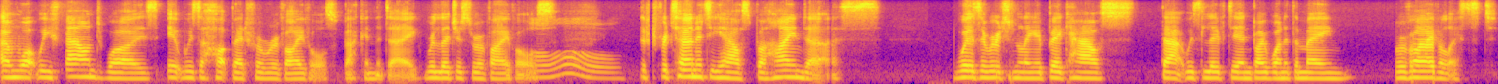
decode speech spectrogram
And what we found was it was a hotbed for revivals back in the day, religious revivals oh. the fraternity house behind us was originally a big house that was lived in by one of the main revivalist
